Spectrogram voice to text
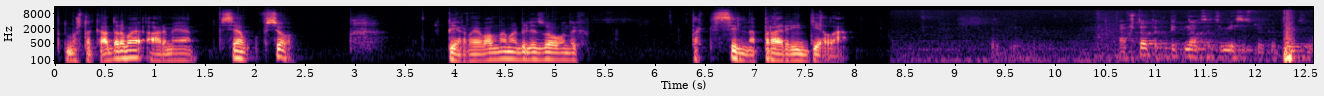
Потому что кадровая армия, вся, все. Первая волна мобилизованных так сильно проредела? А в Штатах 15 в месяц только производят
